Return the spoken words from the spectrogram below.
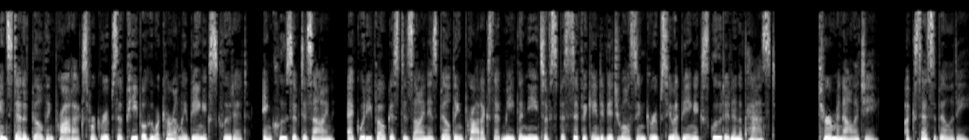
Instead of building products for groups of people who are currently being excluded, inclusive design, equity focused design is building products that meet the needs of specific individuals and groups who had been excluded in the past. Terminology Accessibility.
